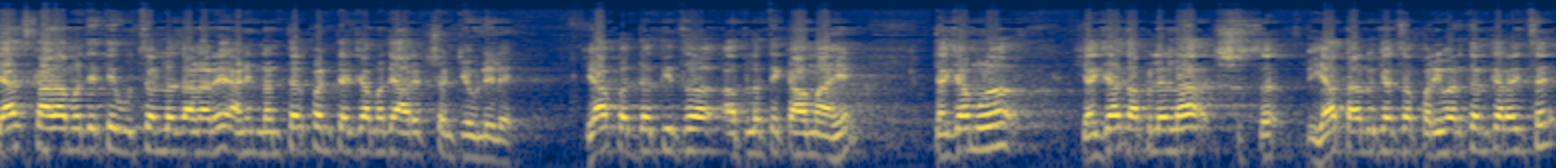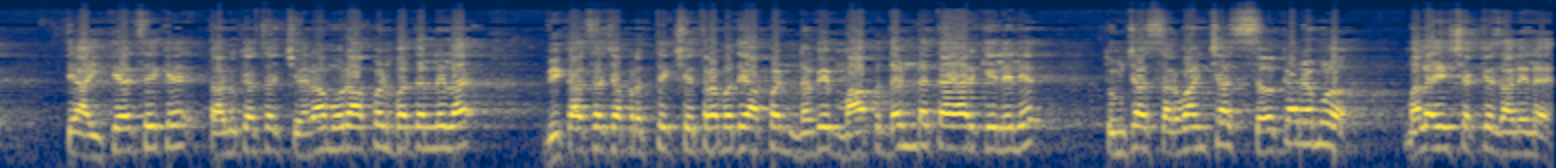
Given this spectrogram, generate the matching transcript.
त्याच काळामध्ये ते उचललं जाणार आहे आणि नंतर पण त्याच्यामध्ये आरक्षण ठेवलेलं आहे. या पद्धतीचं आपलं ते काम आहे. त्याच्यामुळं ह्याच्यात आपल्याला या तालुक्याचं परिवर्तन करायचंय. ते ऐतिहासिक आहे. तालुक्याचा चेहरामोहरा आपण बदललेला आहे. विकासाच्या प्रत्येक क्षेत्रामध्ये आपण नवे मापदंड तयार केलेले आहेत. तुमच्या सर्वांच्या सहकार्यामुळं मला हे शक्य झालेलं आहे.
